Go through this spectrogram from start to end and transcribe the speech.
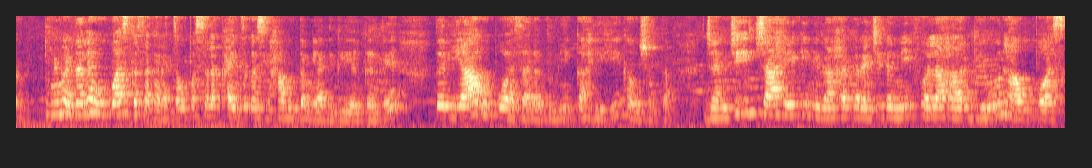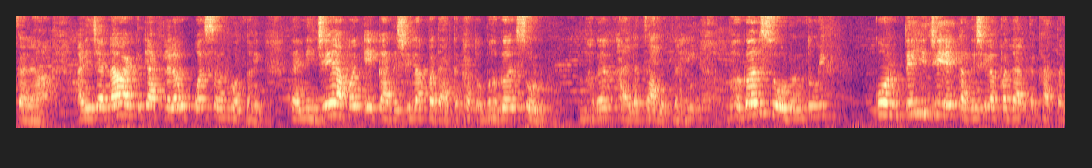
तुम्ही म्हणताना उपवास कसा करायचा? उपवासाला खायचं कसे हा मुद्दा मी आधी क्लिअर करते. तर या उपवासाला तुम्ही काहीही खाऊ शकता. ज्यांची इच्छा आहे की निराहार करायची त्यांनी फलाहार घेऊन हा उपवास करा. आणि ज्यांना वाटतं की आपल्याला उपवास सहन होत नाही त्यांनी जे आपण एकादशीला पदार्थ खातो भगर सोडून. भगर खायला चालत नाही. भगर सोडून तुम्ही कोणतेही जे एकादशीला पदार्थ खातात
